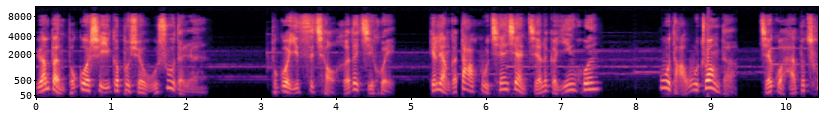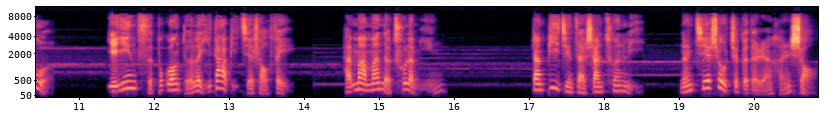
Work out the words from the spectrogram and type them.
原本不过是一个不学无术的人。不过一次巧合的机会，给两个大户牵线结了个阴婚，误打误撞的结果还不错，也因此不光得了一大笔介绍费，还慢慢的出了名。但毕竟在山村里，能接受这个的人很少，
